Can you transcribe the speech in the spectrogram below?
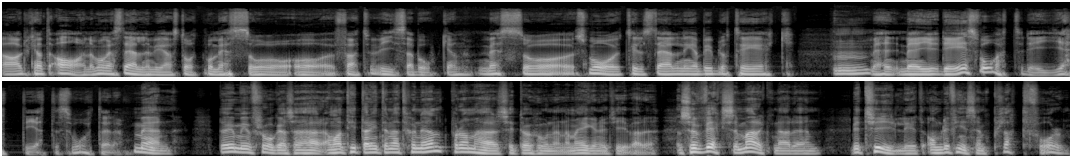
ja, du kan inte ana många ställen vi har stått på mässor och, och för att visa boken. Mässor, småtillställningar, bibliotek. Men, men ju- det är svårt. Det är jätte, jättesvårt. Är det. Men då är min fråga så här. Om man tittar internationellt på de här situationerna med egenutgivare så växer marknaden betydligt om det finns en plattform.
